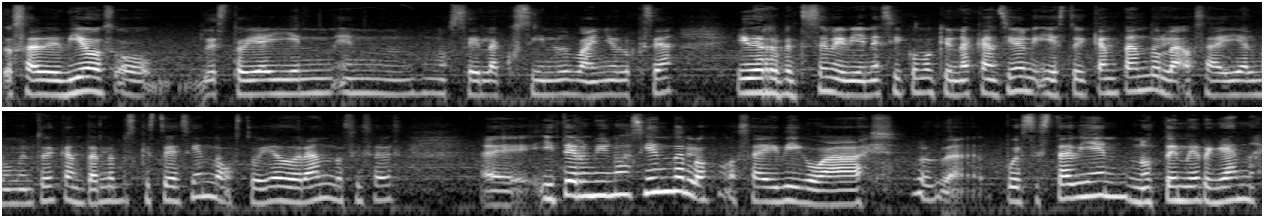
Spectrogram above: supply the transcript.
o sea, de Dios, o estoy ahí en, en, no sé, la cocina, el baño, lo que sea, y de repente se me viene así como que una canción y estoy cantándola, o sea, y al momento de cantarla, pues, ¿qué estoy haciendo? Estoy adorando, ¿sí sabes? Eh, y termino haciéndolo, o sea, y digo, ay, o sea, pues está bien no tener ganas.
